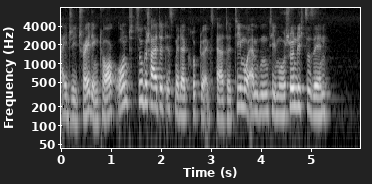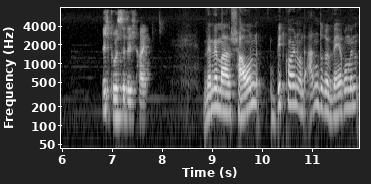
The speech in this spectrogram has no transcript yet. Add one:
IG Trading Talk und zugeschaltet ist mir der Krypto-Experte Timo Emden. Timo, schön dich zu sehen. Ich grüße dich, hi. Wenn wir mal schauen, Bitcoin und andere Währungen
